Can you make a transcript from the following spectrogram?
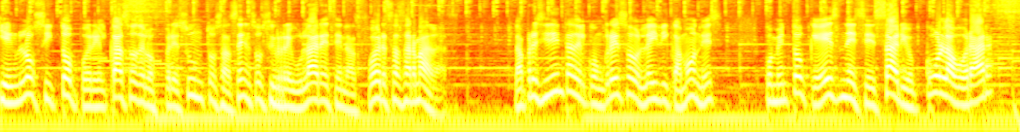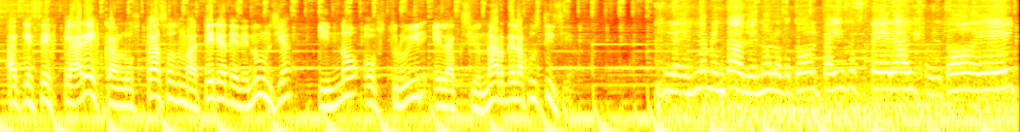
quien lo citó por el caso de los presuntos ascensos irregulares en las Fuerzas Armadas. La presidenta del Congreso, Lady Camones, comentó que es necesario colaborar a que se esclarezcan los casos materia de denuncia y no obstruir el accionar de la justicia es lamentable, ¿no? Lo que todo el país espera y sobre todo de él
